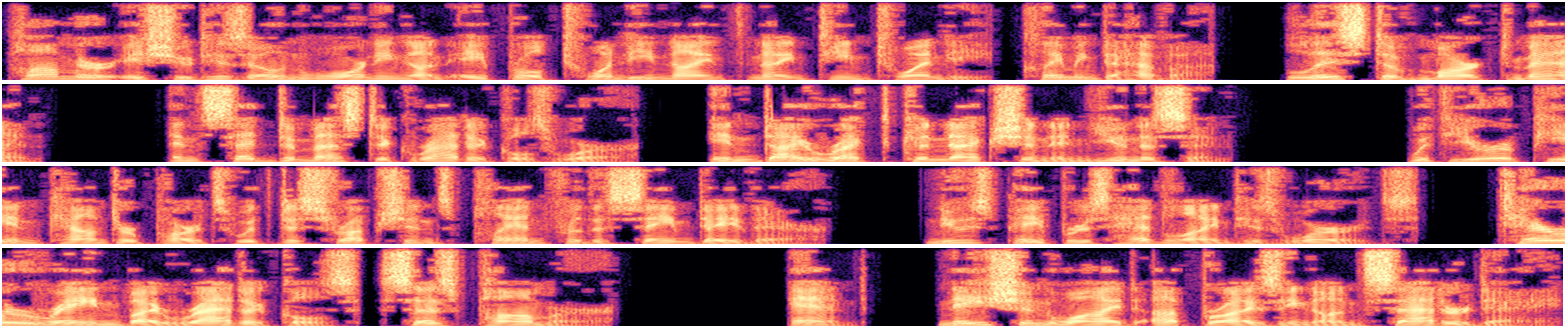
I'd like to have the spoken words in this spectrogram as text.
Palmer issued his own warning on April 29, 1920, claiming to have a list of marked men and said domestic radicals were in direct connection and unison with European counterparts with disruptions planned for the same day there. Newspapers headlined his words, "'Terror Reign by Radicals,' says Palmer", and "'Nationwide Uprising on Saturday'".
